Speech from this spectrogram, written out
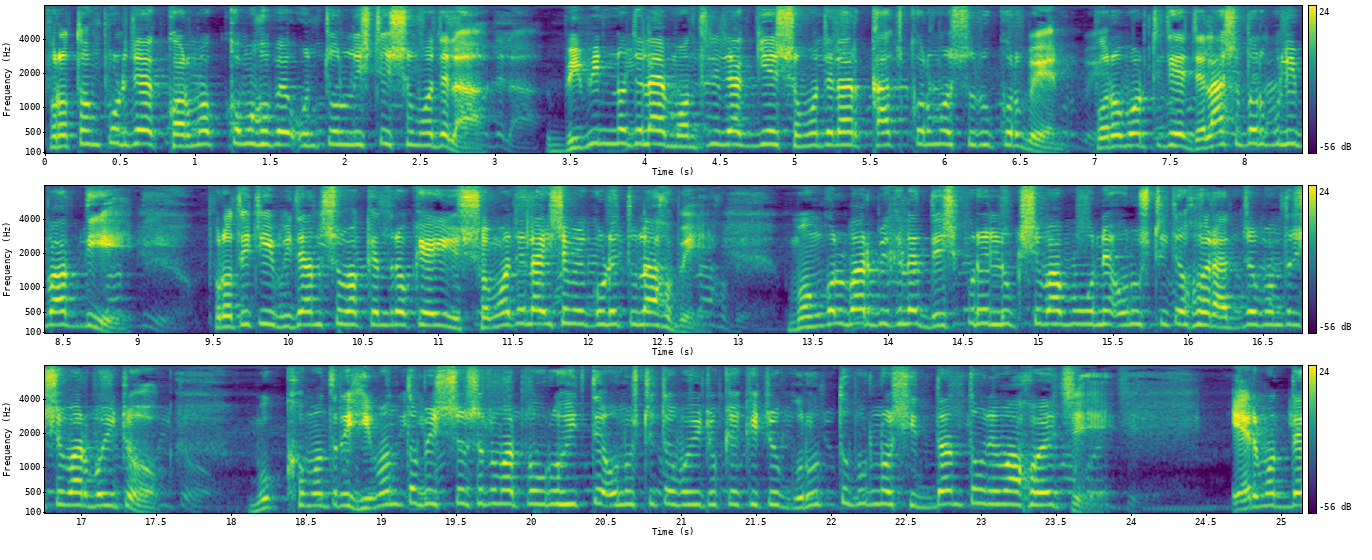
প্রথম পর্যায়ে কর্মক্ষম হবে উনচল্লিশটি সমজেলা। বিভিন্ন জেলায় মন্ত্রীরা গিয়ে সমজেলার কাজকর্ম শুরু করবেন। পরবর্তীতে জেলা সদরগুলি বাদ দিয়ে প্রতিটি বিধানসভা কেন্দ্রকে সমজেলা হিসেবে গড়ে তোলা হবে। মঙ্গলবার বিকেলে দেশপুরের লোকসভা ভবনে অনুষ্ঠিত হয় রাজ্য মন্ত্রিসভার বৈঠক। মুখ্যমন্ত্রী হিমন্ত বিশ্ব শর্মার পৌরোহিত্যে অনুষ্ঠিত বৈঠকে কিছু গুরুত্বপূর্ণ সিদ্ধান্ত নেওয়া হয়েছে। এর মধ্যে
